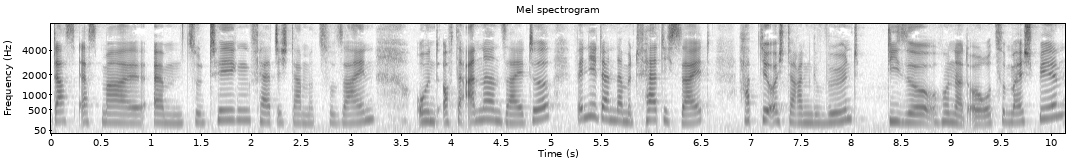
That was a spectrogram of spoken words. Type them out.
das erstmal ähm, zu tilgen, fertig damit zu sein. Und auf der anderen Seite, wenn ihr dann damit fertig seid, habt ihr euch daran gewöhnt, diese 100 Euro zum Beispiel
